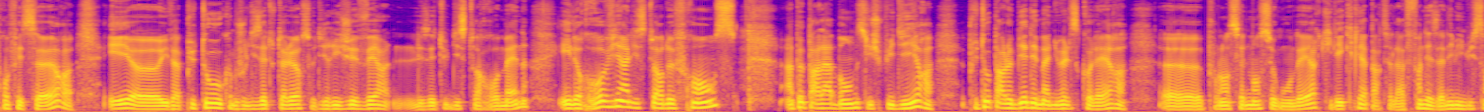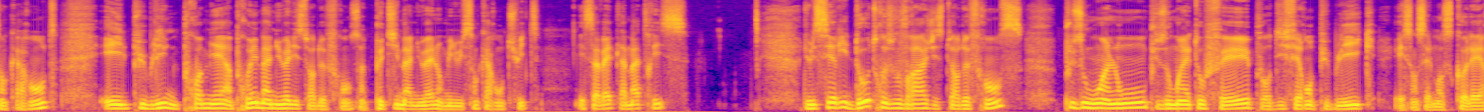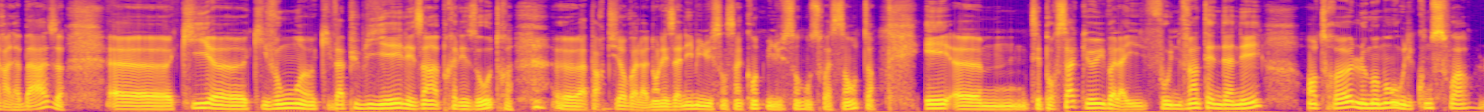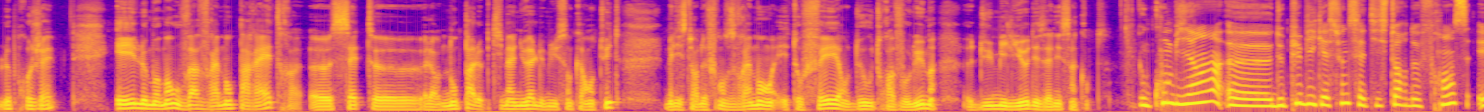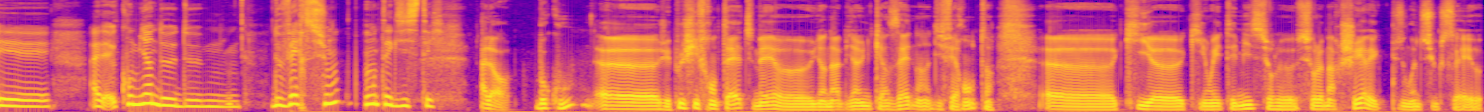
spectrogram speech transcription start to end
professeur. Et il va plutôt, comme je le disais tout à l'heure, se diriger vers les études d'histoire romaine. Et il revient à l'histoire de France, un peu par la bande, si je puis dire, plutôt par le biais des manuels scolaires pour l'enseignement secondaire qu'il écrit à partir de la fin des années 1840. Et il publie une première, un premier manuel d'histoire de France, un petit manuel en 1848 et ça va être la matrice d'une série d'autres ouvrages d'histoire de France, plus ou moins longs, plus ou moins étoffés, pour différents publics, essentiellement scolaires à la base, euh, qui euh, qui vont euh, qui va publier les uns après les autres à partir voilà dans les années 1850-1860 et c'est pour ça que voilà il faut une vingtaine d'années entre le moment où il conçoit le projet et le moment où va vraiment paraître euh, cette alors non pas le petit manuel de 1848 mais l'histoire de France vraiment étoffée en deux ou trois volumes du milieu des années 50. Donc combien euh, de publications de cette histoire de France et euh, combien de, de, de versions ont existé? Alors, Beaucoup. Euh, J'ai plus le chiffre en tête, mais euh, il y en a bien une quinzaine hein, différentes euh, qui euh, qui ont été mises sur le sur le marché avec plus ou moins de succès euh,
